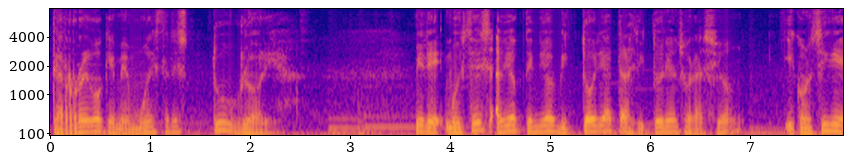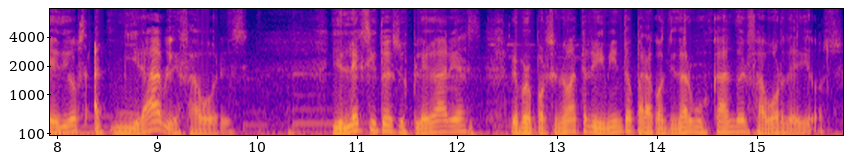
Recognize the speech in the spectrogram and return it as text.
Te ruego que me muestres tu gloria. Mire, Moisés había obtenido victoria tras victoria en su oración y consigue de Dios admirables favores. Y el éxito de sus plegarias le proporcionó atrevimiento para continuar buscando el favor de Dios.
